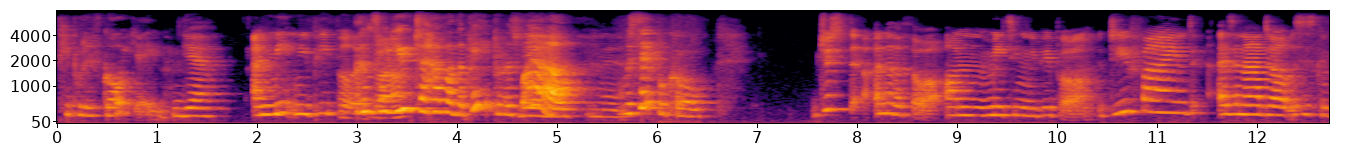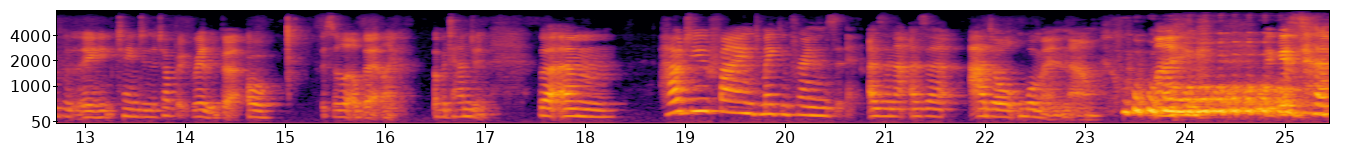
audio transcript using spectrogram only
people who've got you Yeah. And meet new people as and for well. you to have other people as Yeah. well Yeah. reciprocal Just another thought on meeting new people. Do you find as an adult, this is completely changing the topic really, but oh, it's a little bit like of a tangent. But um, how do you find making friends as an as a adult woman now? because uh,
